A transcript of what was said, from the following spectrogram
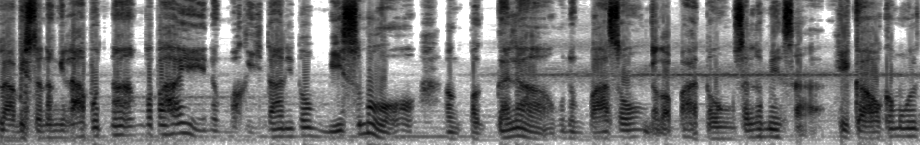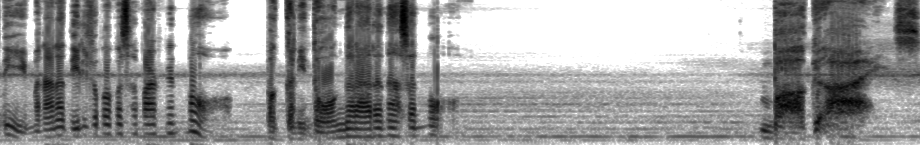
Labis na nangilabot na ang babae nang makita nito mismo ang paggalaw ng basong nakapatong sa lamesa. Ikaw, Kamulti, mananatili ka pa ba sa apartment mo? Pag ganito ang nararanasan mo. Bug eyes.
